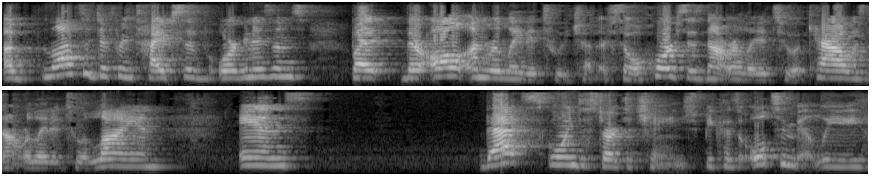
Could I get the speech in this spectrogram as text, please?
a, lots of different types of organisms, but they're all unrelated to each other. So a horse is not related to a cow, is not related to a lion. And that's going to start to change because ultimately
